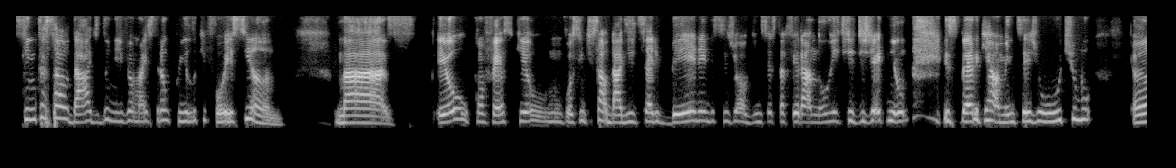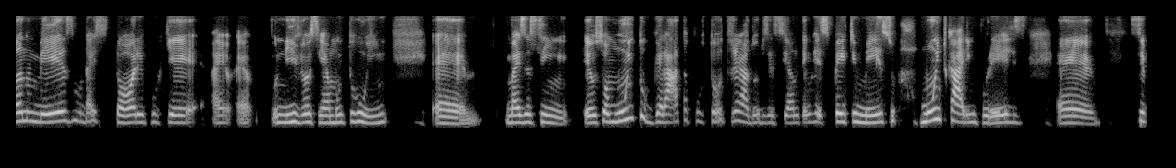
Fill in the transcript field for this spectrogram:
sinta saudade do nível mais tranquilo que foi esse ano. Mas eu confesso que eu não vou sentir saudade de Série B, nem desses joguinhos sexta-feira à noite, de jeito nenhum. Espero que realmente seja o último ano mesmo da história, porque é, é, o nível assim é muito ruim. É, mas assim, eu sou muito grata por todos os jogadores esse ano, tenho respeito imenso, muito carinho por eles. É, se,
